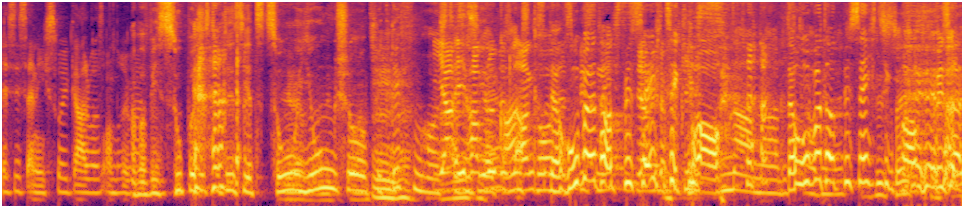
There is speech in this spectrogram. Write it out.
es ist eigentlich so egal, was andere Aber wie super, dass du das jetzt so jung schon begriffen hast. Ja, das ich ist hab nur ein bisschen Angst, toll. Der Hubert hat bis nächstes Jahr wieder 60 vergessen. gebraucht. Nein, nein, Der Hubert ich hat bis 60 Bis gebraucht, bis er,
